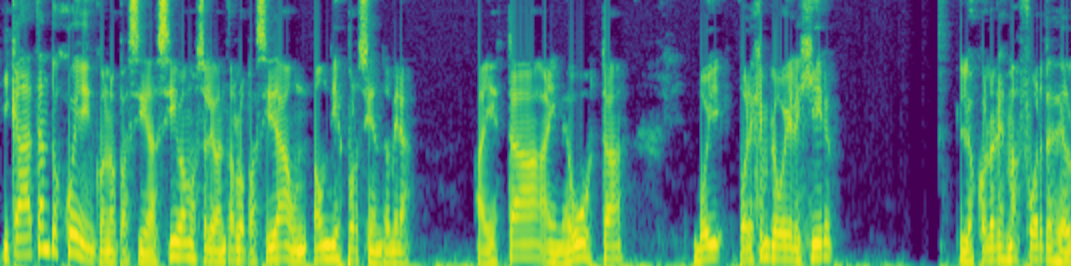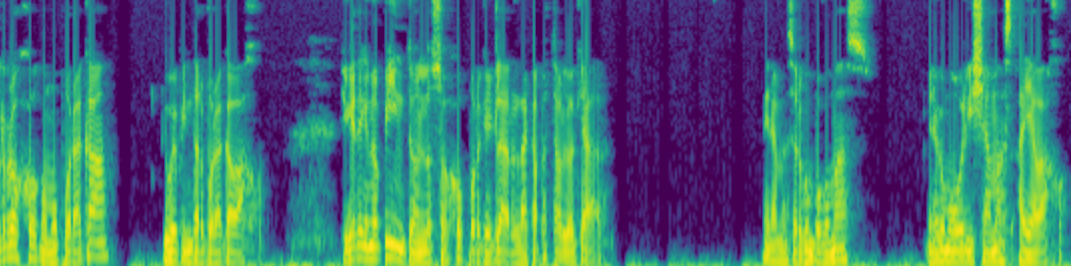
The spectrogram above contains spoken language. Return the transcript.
Y cada tanto jueguen con la opacidad. Sí, vamos a levantar la opacidad a un, a un 10%. Mira, ahí está, ahí me gusta voy, por ejemplo, voy a elegir los colores más fuertes del rojo, como por acá, y voy a pintar por acá abajo. Fíjate que no pinto en los ojos porque, claro, la capa está bloqueada. Mira, me acerco un poco más. Mira cómo brilla más ahí abajo.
